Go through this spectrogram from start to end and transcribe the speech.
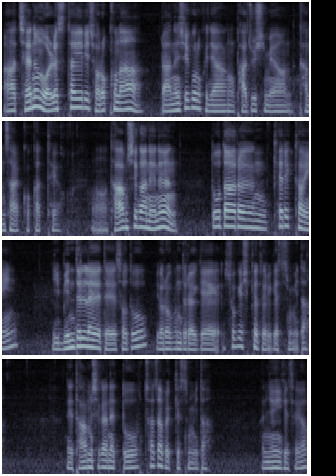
아, 쟤는 원래 스타일이 저렇구나 라는 식으로 그냥 봐주시면 감사할 것 같아요. 어, 다음 시간에는 또 다른 캐릭터인 이 민들레에 대해서도 여러분들에게 소개시켜 드리겠습니다. 네, 다음 시간에 또 찾아뵙겠습니다. 안녕히 계세요.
